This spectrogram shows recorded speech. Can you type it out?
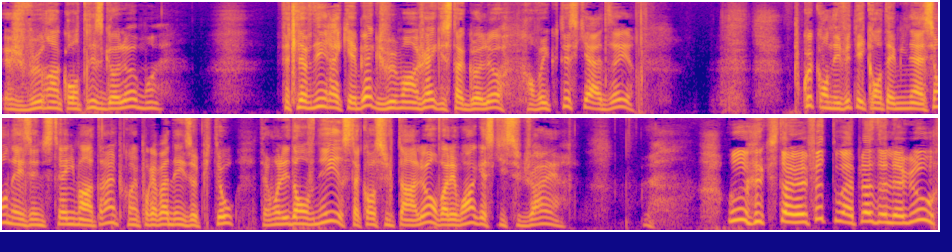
je veux rencontrer ce gars-là, moi. Faites-le venir à Québec, je veux manger avec ce gars-là. On va écouter ce qu'il a à dire pourquoi qu'on évite les contaminations dans les industries alimentaires et qu'on n'est pas capable dans les hôpitaux? Fais-moi les donc venir, ce consultant-là, on va aller voir qu'est-ce qu'il suggère. Oh, qu'est-ce que t'aurais fait, toi, à la place de Lego?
